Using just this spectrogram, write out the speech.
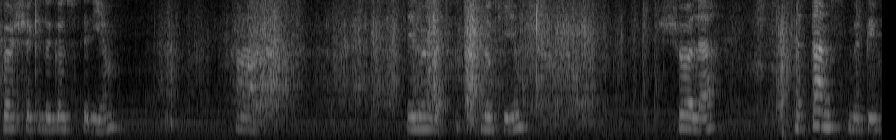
Şöyle şekilde göstereyim. Ha. Elime de dökeyim. Şöyle. Netler misin bebeğim?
